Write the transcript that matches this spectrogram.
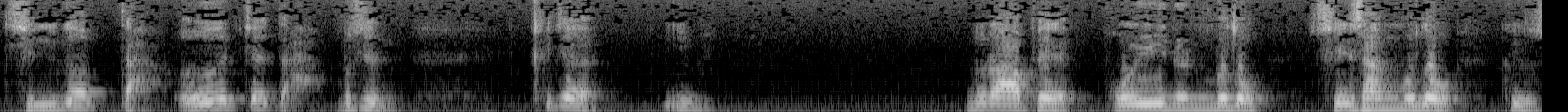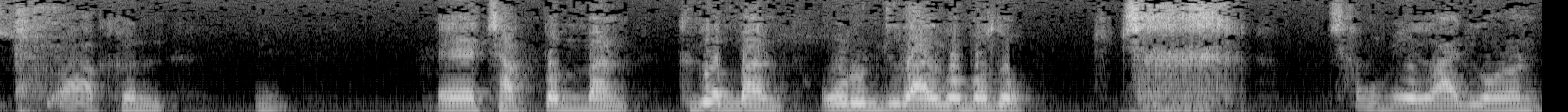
즐겁다, 어쩌다, 무슨, 그저, 이, 눈앞에 보이는 모두, 세상 모두, 그 수학한, 애착법만, 그것만 옳은 줄 알고 모두, 착, 창미해 가지고는,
